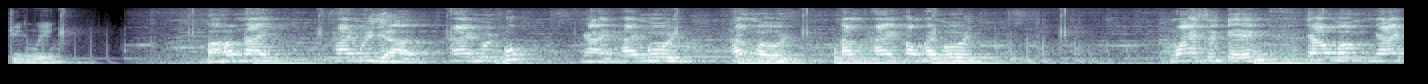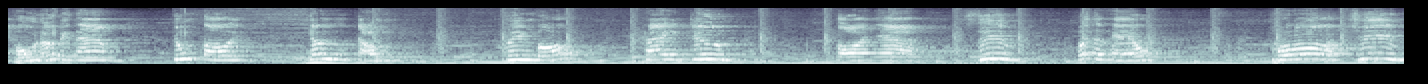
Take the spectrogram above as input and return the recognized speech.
chuyên Nguyễn. Và hôm nay 20 giờ 20 phút, ngày 20 tháng 10 năm 2020 Ngoài sự kiện chào mừng Ngày Phụ nữ Việt Nam, Chúng tôi trân trọng tuyên bố khai trương tòa nhà gym với thương hiệu Thor Gym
